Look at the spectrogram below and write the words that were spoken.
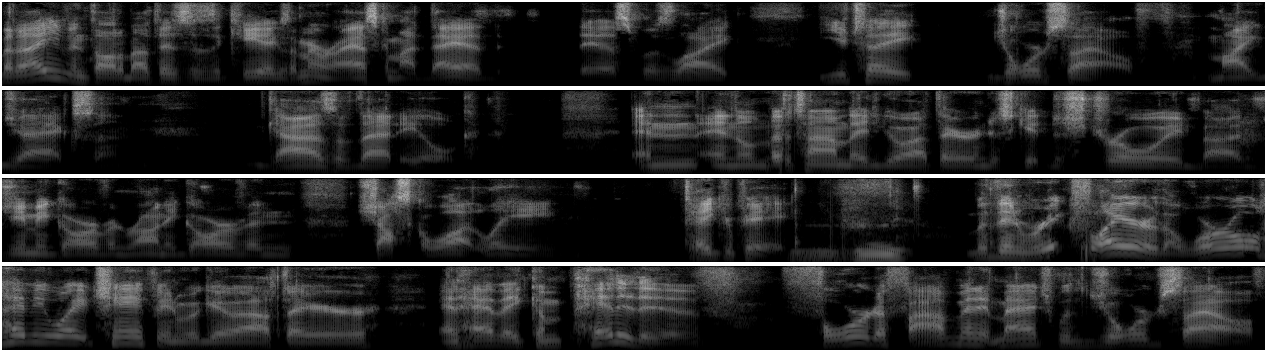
but I even thought about this as a kid because I remember asking my dad this was like, you take George South, Mike Jackson, guys of that ilk, and and most of the time they'd go out there and just get destroyed by Jimmy Garvin, Ronnie Garvin, Shaska Whatley. Take your pick. Mm-hmm. But then Ric Flair, the world heavyweight champion, would go out there and have a competitive four to five minute match with George South,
